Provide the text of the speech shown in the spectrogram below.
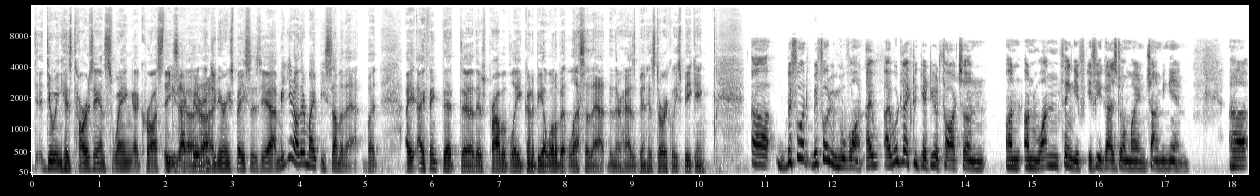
D- doing his Tarzan swing across the exactly uh, right. engineering spaces. Yeah, I mean, you know, there might be some of that, but I, I think that uh, there's probably going to be a little bit less of that than there has been historically speaking. Uh, before before we move on, I I would like to get your thoughts on on on one thing, if if you guys don't mind chiming in. Uh,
